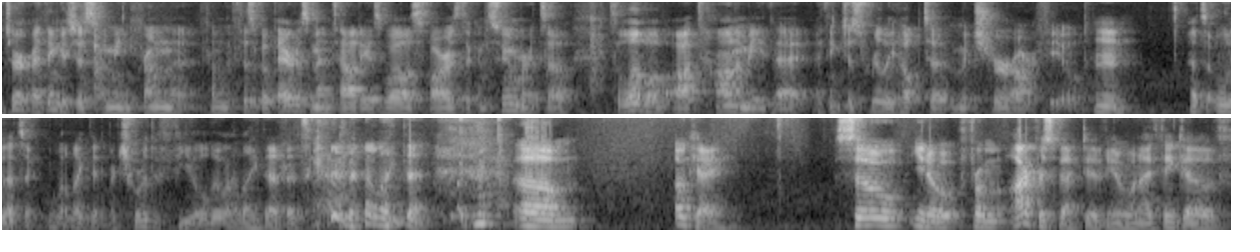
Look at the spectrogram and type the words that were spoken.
Sure, I think it's just I mean from the from the physical therapist mentality as well as far as the consumer, it's a it's a level of autonomy that I think just really helped to mature our field. Mm. That's oh that's a ooh, I like that mature the field. Oh, I like that. That's good. I like that. Um, okay, so, you know, from our perspective, you know, when I think of,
